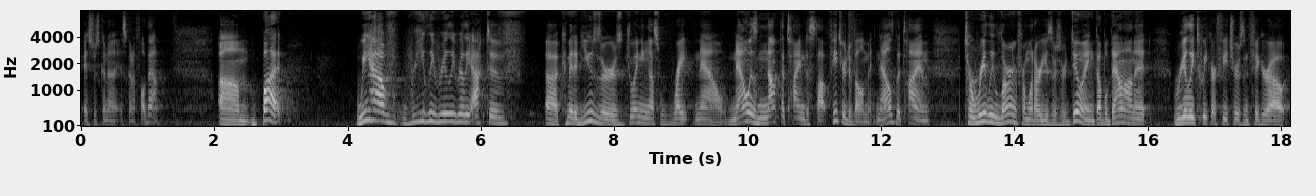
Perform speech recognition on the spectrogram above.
It's just to it's to fall down. Um, but we have really, really, really active uh, committed users joining us right now. Now is not the time to stop feature development. Now is the time to really learn from what our users are doing, double down on it, really tweak our features, and figure out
